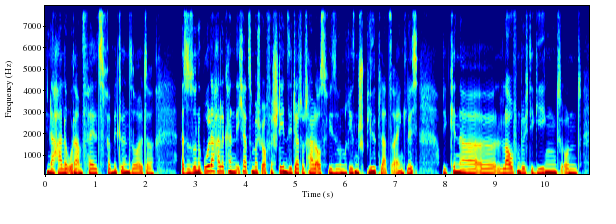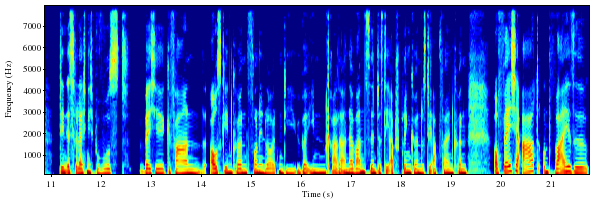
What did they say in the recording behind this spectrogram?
in der Halle oder am Fels vermitteln sollte. Also so eine Boulderhalle kann ich ja zum Beispiel auch verstehen, sieht ja total aus wie so ein Riesenspielplatz eigentlich. Die Kinder äh, laufen durch die Gegend und denen ist vielleicht nicht bewusst, welche Gefahren ausgehen können von den Leuten, die über ihnen gerade an der Wand sind, dass die abspringen können, dass die abfallen können. Auf welche Art und Weise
